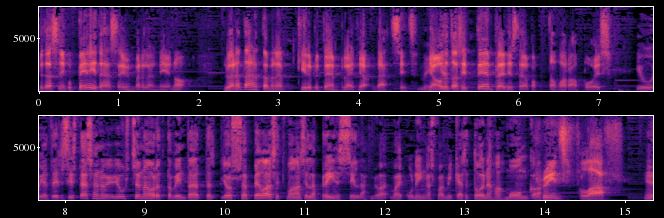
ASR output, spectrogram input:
Pitäisi niinku peli tehdä se ympärille, niin no, lyödään tähän tämmönen kirpytemplate ja that's it. Niin, ja ja- otetaan sitten templateista jopa tavaraa pois. Juu, ja te, siis tässä on just se naurettavinta, että jos sä pelasit vaan sillä prinssillä, vai, vai kuningas, vai mikä se toinen hahmo onkaan. Prince Fluff.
